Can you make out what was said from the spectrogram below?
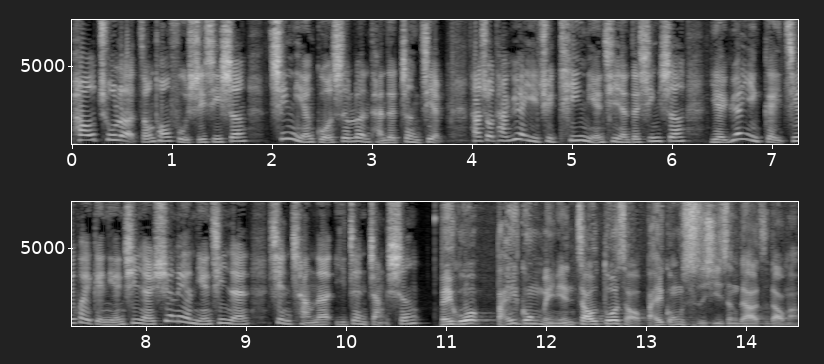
抛出了总统府实习生青年国事论坛的政见。他说他愿意去听年轻人的心声，也愿意给机会给年轻人训练年轻人。现场呢一阵掌声。美国白宫每年招多少白宫实习生？大家知道吗？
